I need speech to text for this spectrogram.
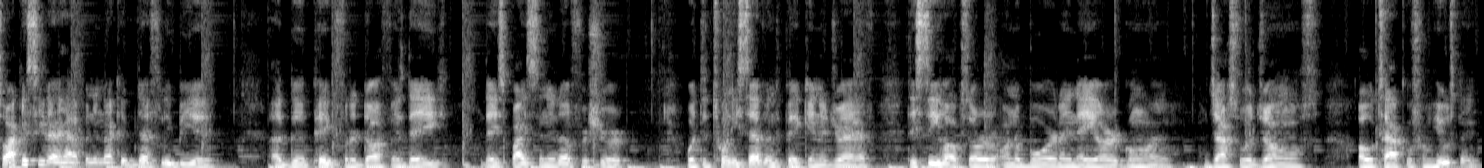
So I can see that happening. That could definitely be a, a good pick for the Dolphins. They they spicing it up for sure. With the 27th pick in the draft, the Seahawks are on the board and they are going Joshua Jones, old tackle from Houston.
